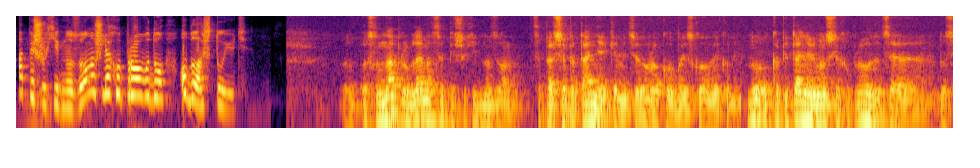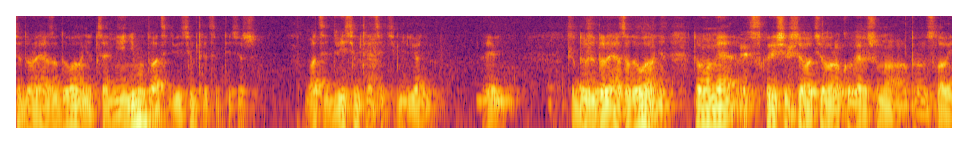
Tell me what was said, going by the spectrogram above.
а пішохідну зону шляхопроводу облаштують. Основна проблема це пішохідна зона. Це перше питання, яке ми цього року обов'язково виконаємо. Ну, капітальний ремонт шляхопроводу це досить дороге задоволення. Це мінімум 28-30 тисяч, 28-30 мільйонів гривень. Це дуже дороге задоволення. Тому ми, скоріше всього, цього року вирішимо промисловий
